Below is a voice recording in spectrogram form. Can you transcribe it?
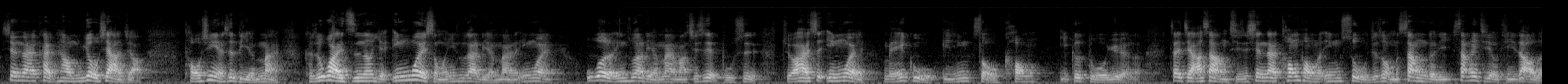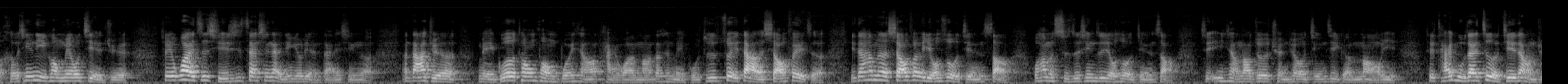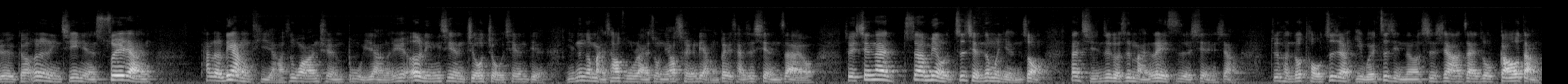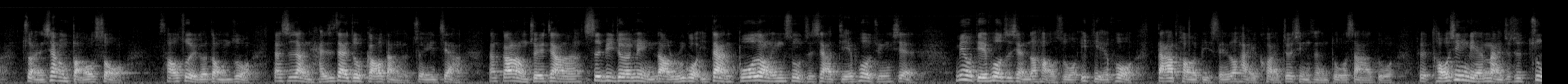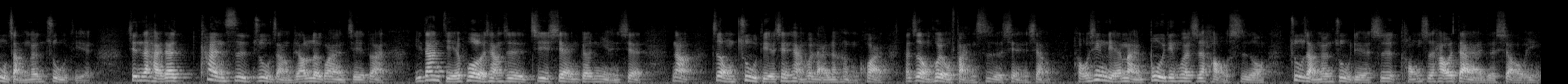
现在看看我们右下角。投信也是连买，可是外资呢，也因为什么因素在连卖呢？因为乌尔的因素在连麦吗？其实也不是，主要还是因为美股已经走空一个多月了，再加上其实现在通膨的因素，就是我们上个上一集有提到的核心利空没有解决，所以外资其实是在现在已经有点担心了。那大家觉得美国的通膨不会影响到台湾吗？但是美国就是最大的消费者，一旦他们的消费有所减少，或他们实质薪资有所减少，其实影响到就是全球的经济跟贸易。所以台股在这个阶段，我觉得跟二零零七年虽然。它的量体啊是完全不一样的，因为二零一七年只有九千点，以那个买超幅度来说，你要乘以两倍才是现在哦。所以现在虽然没有之前这么严重，但其实这个是蛮类似的现象。就很多投资人以为自己呢是现在在做高档转向保守操作一个动作，但是让你还是在做高档的追价。那高档追价呢，势必就会面临到，如果一旦波动因素之下跌破均线。没有跌破之前都好说，一跌破，大家跑得比谁都还快，就形成多杀多。所以投信连买就是助涨跟助跌，现在还在看似助涨比较乐观的阶段。一旦跌破了像是季线跟年线，那这种助跌现象也会来得很快。那这种会有反噬的现象，投信连买不一定会是好事哦。助涨跟助跌是同时它会带来的效应。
